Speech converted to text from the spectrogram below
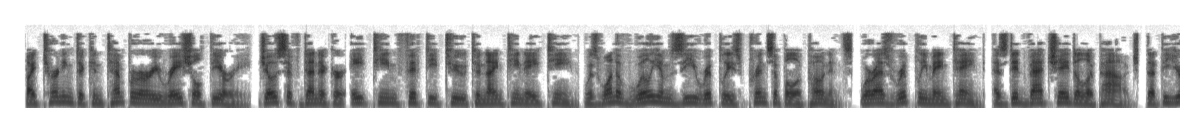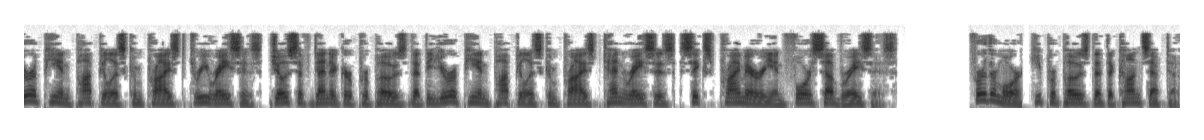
by turning to contemporary racial theory. Joseph Deniker (1852–1918) was one of William Z. Ripley's principal opponents, whereas Ripley maintained, as did Vacher de Lapouge, that the European populace comprised three races. Joseph Deniker proposed that the European populace comprised ten races, six primary and four sub-races. Furthermore, he proposed that the concept of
